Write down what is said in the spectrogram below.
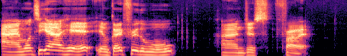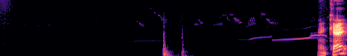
and once you get out here, it'll go through the wall and just throw it. Okay.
